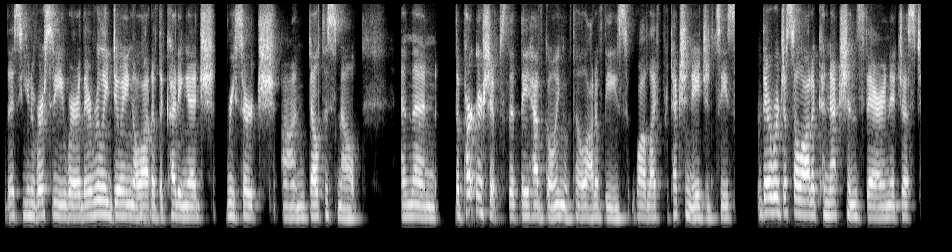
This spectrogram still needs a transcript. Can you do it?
this university where they're really doing a lot of the cutting edge research on Delta smelt, and then the partnerships that they have going with a lot of these wildlife protection agencies. There were just a lot of connections there, and it just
